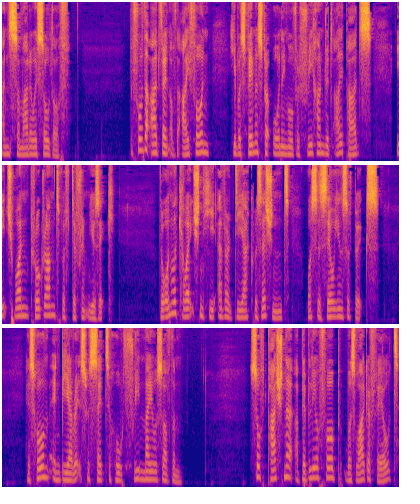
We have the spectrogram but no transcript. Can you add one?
and summarily sold off. Before the advent of the iPhone, he was famous for owning over 300 iPods, each one programmed with different music. The only collection he ever deacquisitioned was his zillions of books. His home in Biarritz was said to hold three miles of them. So passionate a bibliophobe was Lagerfeld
